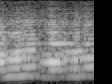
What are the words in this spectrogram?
Thank you.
